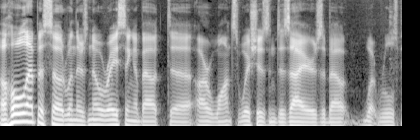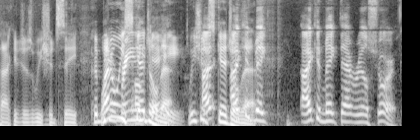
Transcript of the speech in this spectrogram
a whole episode when there's no racing about uh, our wants, wishes, and desires about what rules packages we should see. Could Why don't we schedule day. that? We should I, schedule I that. could make I could make that real short.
